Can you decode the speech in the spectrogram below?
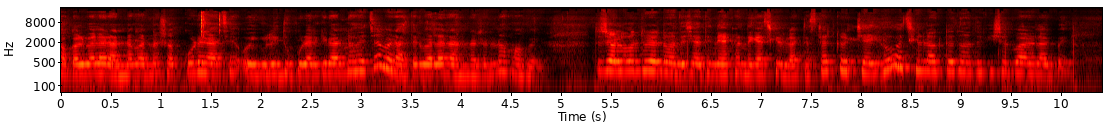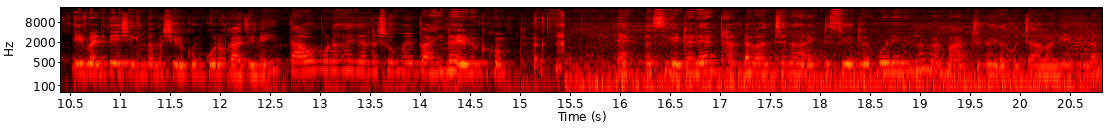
সকালবেলা রান্না বান্না সব করে গেছে। ওইগুলোই দুপুরে আর কি রান্না হয়েছে, আবার রাতের বেলা রান্না টান্না হবে। তো চলো বন্ধুরা, তোমাদের সাথে নিয়ে এখন থেকে আজকের ব্লগটা স্টার্ট করছি। আই হোক আজকের ব্লগটা তোমাদের ভীষণ ভালো লাগবে। এই বাড়িতে এসে কিন্তু আমার সেরকম কোনো কাজই নেই। তাও মনে হয় যেন সময় পাই না এরকমটা। একটা সোয়েটারে আর ঠান্ডা বাঁধছে না আরেকটা সোয়েটার পরিয়ে নিলাম আর মার জন্যই দেখো চা বানিয়ে নিলাম।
